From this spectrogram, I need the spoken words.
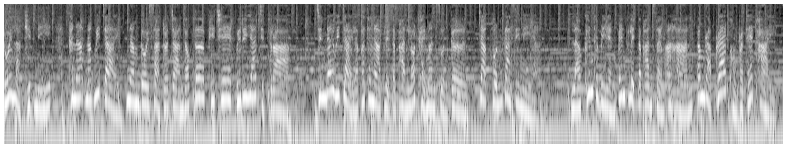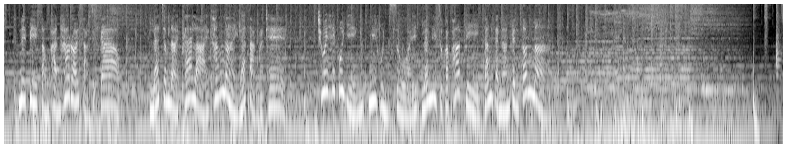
ด้วยหลักคิดนี้ คณะนักวิจัยนำโดยศาสตราจารย์ ดร พิเชษวิริยะจิตรา จึงได้วิจัยและพัฒนาผลิตภัณฑ์ลดไขมันส่วนเกิน จากผลกาซิเนีย แล้วขึ้นทะเบียนเป็นผลิตภัณฑ์เสริมอาหารตำรับแรกของประเทศไทย ในปี 2539 และจำหน่ายแพร่หลายทั้งในและต่างประเทศ ช่วยให้ผู้หญิงมีหุ่นสวย และมีสุขภาพดีตั้งแต่นั้นเป็นต้นมา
